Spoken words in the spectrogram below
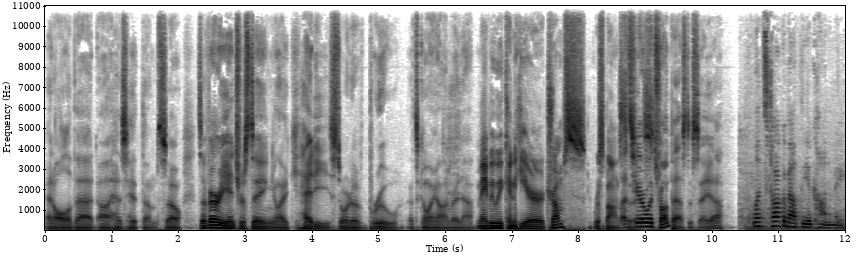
and all of that uh, has hit them. So it's a very interesting, like, heady sort of brew that's going on right now. Maybe we can hear Trump's response. Let's to hear this. what Trump has to say, yeah. Let's talk about the economy.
